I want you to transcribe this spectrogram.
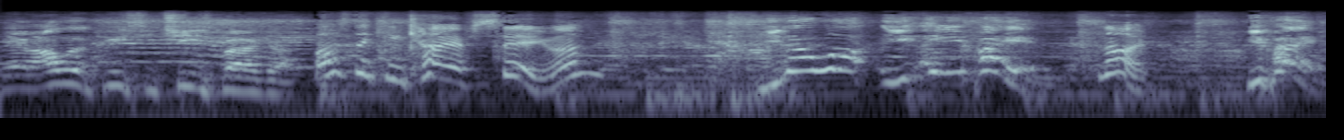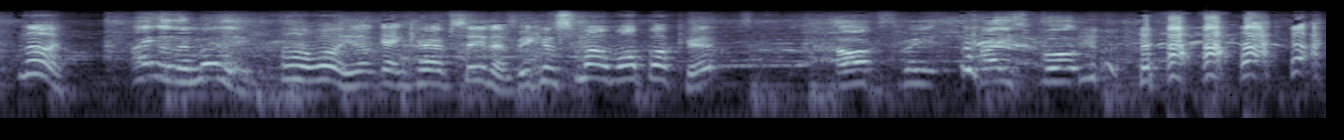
Yeah, man, I want a greasy cheeseburger. I was thinking KFC, man. You know what? Are you, are you paying? No, You paying? no. I ain't got the money. Oh well, you're not getting KFC then. But you can smell my bucket. Oh, Facebook.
